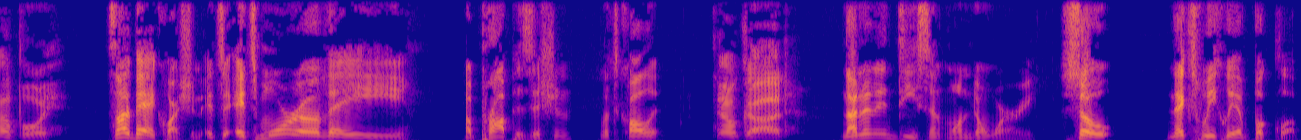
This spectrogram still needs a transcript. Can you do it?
Oh boy. It's not a bad question. It's it's more of a a proposition, let's call it. Oh god. Not an indecent one. Don't worry. So next week we have book club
